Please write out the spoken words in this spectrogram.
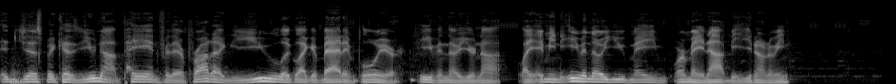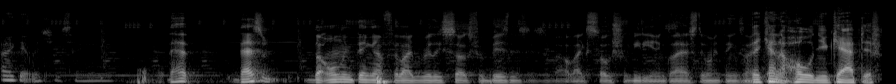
and just because you're not paying for their product, you look like a bad employer, even though you're not. Like, I mean, even though you may or may not be, you know what I mean? I get what you're saying. That that's the only thing I feel like really sucks for businesses about like social media and Glassdoor and things like They that. kind of holding you captive.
